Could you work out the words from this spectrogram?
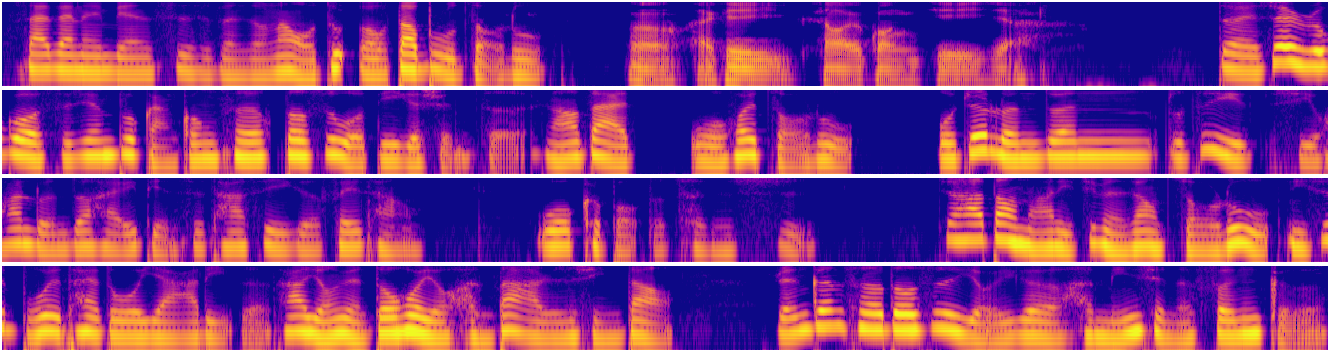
塞在那边四十分钟，那我都我倒不如走路。嗯，还可以稍微逛街一下。对，所以如果时间不赶公车，都是我第一个选择。然后再我会走路。我觉得伦敦，我自己喜欢伦敦，还有一点是它是一个非常 walkable 的城市。就它到哪里基本上走路你是不会太多压力的。它永远都会有很大的人行道，人跟车都是有一个很明显的分隔。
